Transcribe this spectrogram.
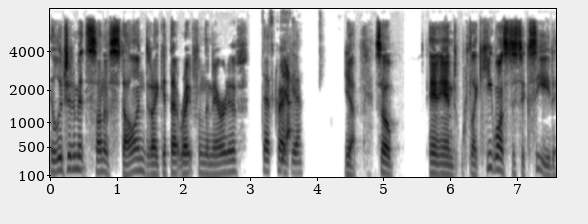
illegitimate son of Stalin. Did I get that right from the narrative? That's correct. Yeah. Yeah. yeah. So, and and like he wants to succeed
